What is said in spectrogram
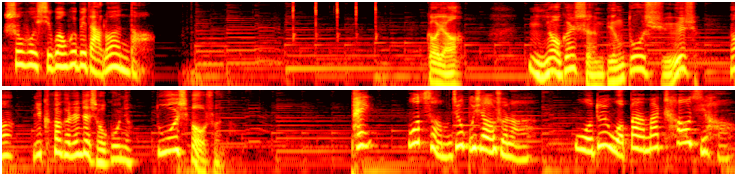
生活习惯会被打乱的。高阳，你要跟沈冰多学学啊！你看看人家小姑娘多孝顺呢。呸！我怎么就不孝顺了？我对我爸妈超级好，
